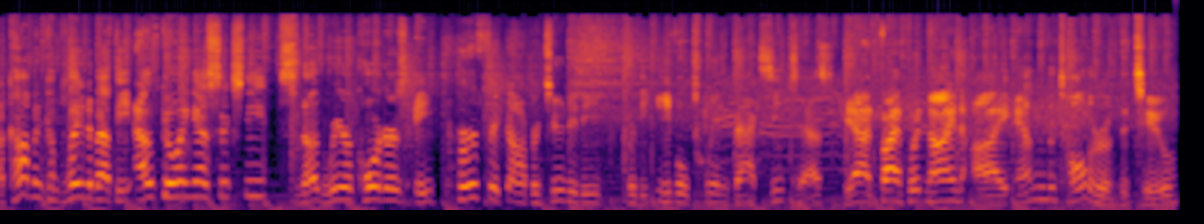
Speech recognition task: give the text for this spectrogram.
A common complaint about the outgoing S60? Snug rear quarters, a perfect opportunity for the evil twin backseat test. Yeah, at 5 foot 9, I am the taller of the two.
